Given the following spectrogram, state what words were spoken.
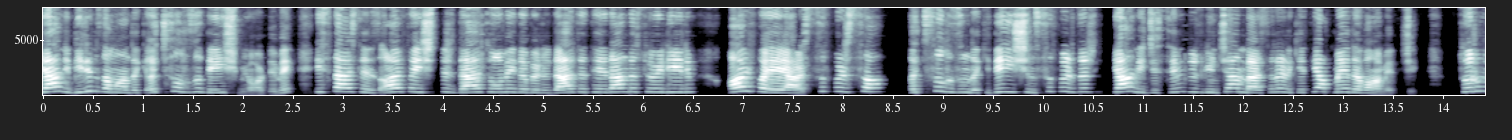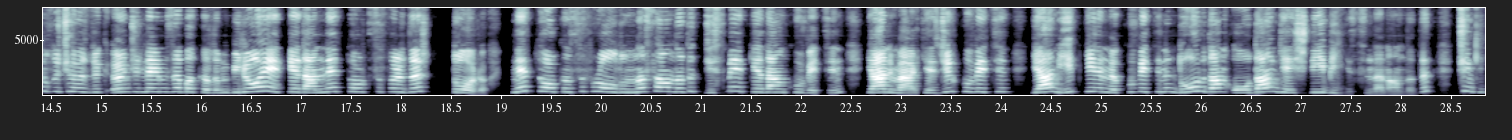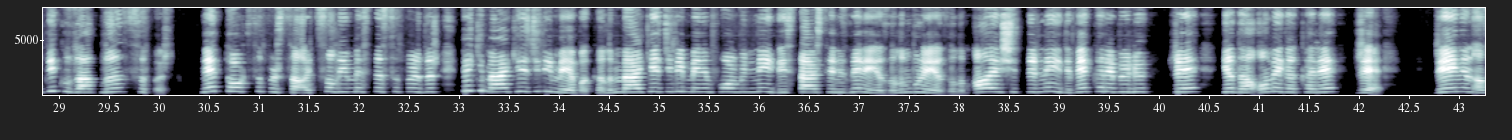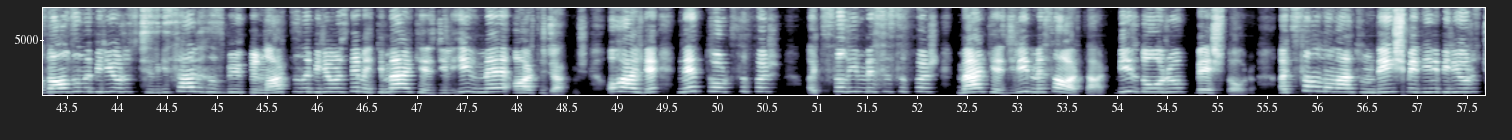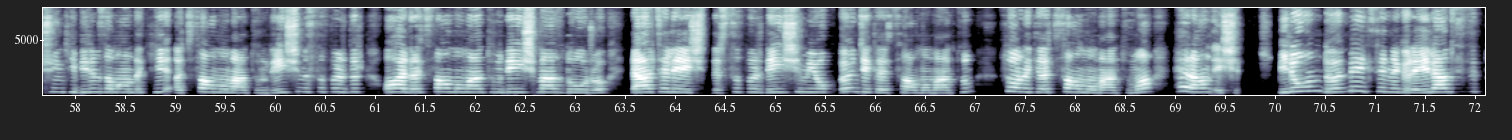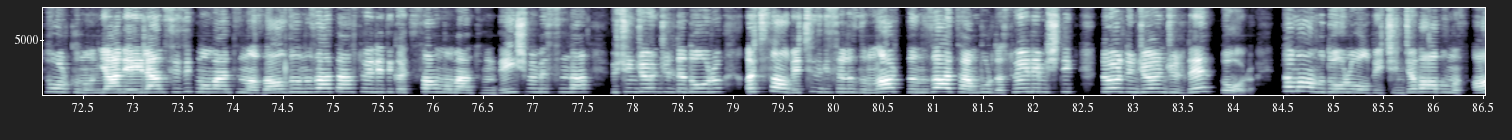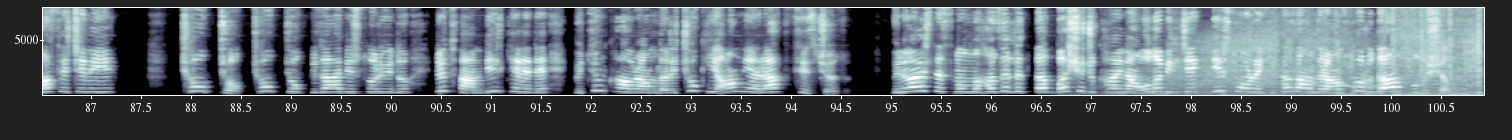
Yani birim zamandaki açısal hızı değişmiyor demek. İsterseniz alfa eşittir delta omega bölü delta t'den de söyleyelim. Alfa eğer sıfırsa açısal hızındaki değişim sıfırdır. Yani cisim düzgün çembersel hareket yapmaya devam edecek. Sorumuzu çözdük. Öncüllerimize bakalım. Bloğa etki eden net tork sıfırdır. Doğru. Net torkun sıfır olduğunu nasıl anladık? Cisme etki eden kuvvetin yani merkezcil kuvvetin yani ip gerilme kuvvetinin doğrudan O'dan geçtiği bilgisinden anladık. Çünkü dik uzaklığı sıfır. Net tork sıfırsa açısal ivmesi de sıfırdır. Peki merkezcil ivmeye bakalım. Merkezcil ivmenin formülü neydi? İsterseniz nereye yazalım? Buraya yazalım. A eşittir neydi? V kare bölü R ya da omega kare R. R'nin azaldığını biliyoruz. Çizgisel hız büyüklüğünün arttığını biliyoruz. Demek ki merkezcil ivme artacakmış. O halde net tork sıfır, açısal ivmesi sıfır, merkezcil ivmesi artar. 1 doğru, 5 doğru. Açısal momentum değişmediğini biliyoruz. Çünkü birim zamandaki açısal momentum değişimi sıfırdır. O halde açısal momentumu değişmez doğru. Delta L eşittir sıfır, değişimi yok. Önceki açısal momentum sonraki açısal momentuma her an eşittir. Bloğun dönme eksenine göre eylemsizlik torkunun yani eylemsizlik momentinin azaldığını zaten söyledik. Açısal momentumun değişmemesinden. Üçüncü öncülde doğru. Açısal ve çizgisel hızının arttığını zaten burada söylemiştik. Dördüncü öncülde doğru. Tamamı doğru olduğu için cevabımız A seçeneği. Çok çok çok çok güzel bir soruydu. Lütfen bir kere de bütün kavramları çok iyi anlayarak siz çözün. Üniversite sınavına hazırlıkta başucu kaynağı olabilecek bir sonraki kazandıran soruda buluşalım.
